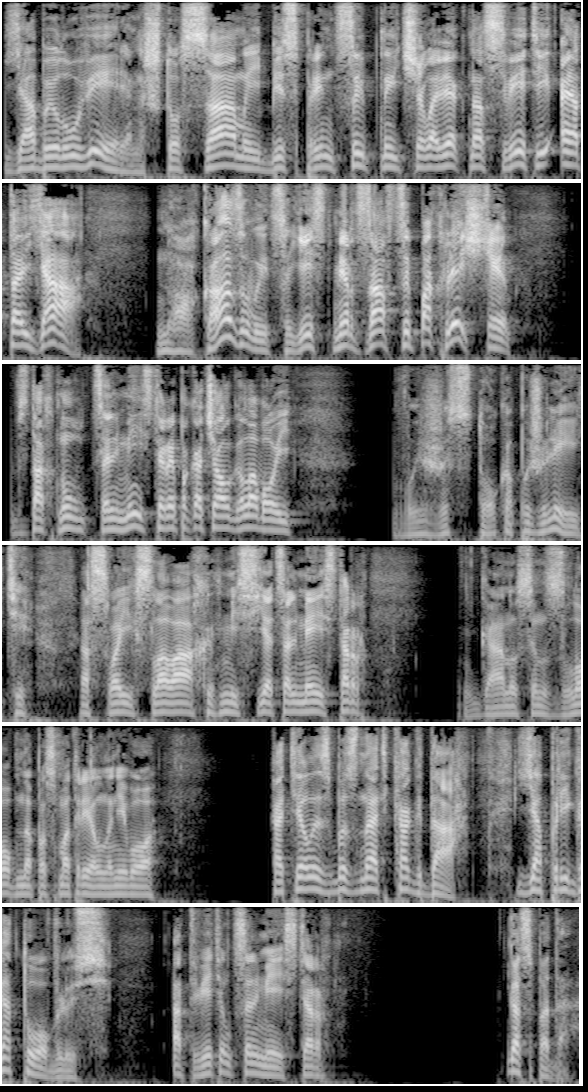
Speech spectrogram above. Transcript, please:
Я был уверен, что самый беспринципный человек на свете — это я. Но оказывается, есть мерзавцы похлеще. Вздохнул цельмейстер и покачал головой. Вы жестоко пожалеете о своих словах, месье цельмейстер. Ганусен злобно посмотрел на него. «Хотелось бы знать, когда. Я приготовлюсь», — ответил цельмейстер. «Господа,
